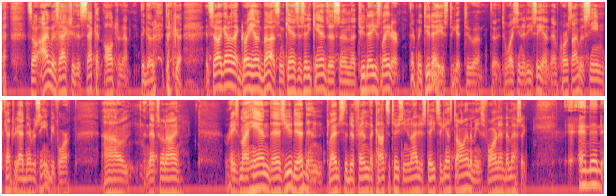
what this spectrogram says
Uh, so I was actually the second alternate to go to go, and so I got on that Greyhound bus in Kansas City, Kansas, and uh, two days later, it took me two days to get to uh, to, to Washington D.C. And of course, I was seeing country I'd never seen before, um, and that's when I raised my hand as you did and pledged to defend the Constitution of the United States against all enemies, foreign and domestic. and then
